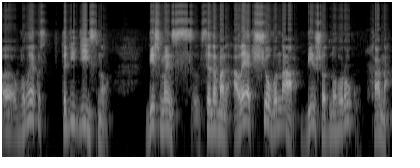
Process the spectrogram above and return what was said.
е, воно якось тоді дійсно більш-менш все нормально. Але якщо вона більше одного року, хана.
